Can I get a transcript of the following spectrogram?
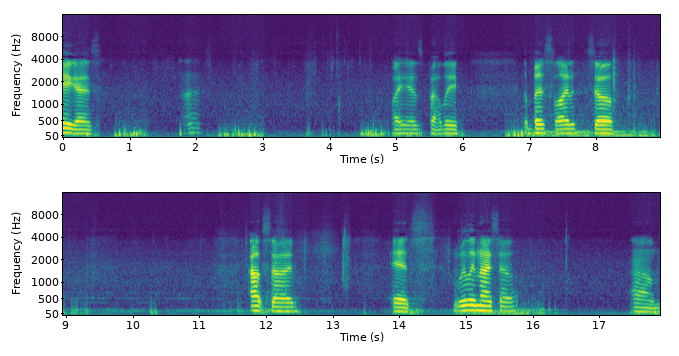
Hey guys. Uh, here is probably the best light. So outside, it's really nice out. Um,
